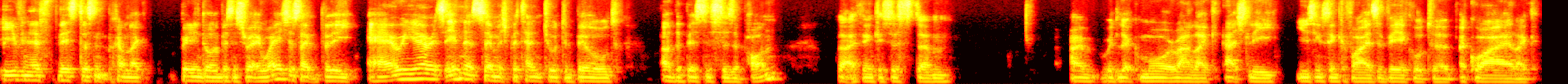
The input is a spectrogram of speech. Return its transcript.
even if this doesn't become like billion dollar business straight away, it's just like the area it's in. There's so much potential to build other businesses upon that I think it's just um, I would look more around like actually using Syncify as a vehicle to acquire like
